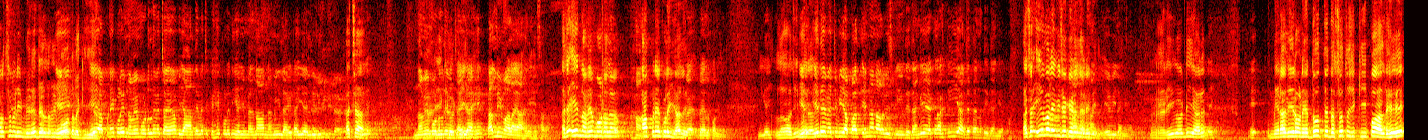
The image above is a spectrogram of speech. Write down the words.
ਪਰਸਨਲੀ ਮੇਰੇ ਦਿਲ ਨੂੰ ਵੀ ਇਹ- ਬਹੁਤ ਲੱਗੀ ਇਹ ਆ। ਆਪਣੇ ਕੋਲੇ ਨਵੇਂ ਮਾਡਲ ਦੇ ਵਿੱਚ ਆਇਆ ਬਾਜ਼ਾਰ ਦੇ ਵਿੱਚ ਕਿਸੇ ਕੋਲੇ ਨਹੀਂ ਹਜੇ ਮਿਲਣਾ ਨਵੀਂ ਲਾਈਟ ਆਈ ਹੈ ਐਲਈਡੀ ਅੱਛਾ। ਨਵੇਂ ਮਾਡਲ ਦੇ ਵਿੱਚ ਆਇਆ ਇਹ ਕੱਲ ਹੀ ਮਾਲ ਆਇਆ ਹਲੇ ਇਹ ਸਾਰਾ। ਅੱਛਾ ਇਹ ਨਵੇਂ ਮਾਡਲ ਆਪਣੇ ਕੋਲ ਹੀ ਆ ਲੈ ਬਿ- ਬਿਲਕੁਲ ਜੀ। ਠੀਕ ਹੈ ਜੀ। ਲਓ ਜੀ ਇਹ- ਇਹਦੇ ਵਿੱਚ ਵੀ ਆਪਾਂ ਇਹਨਾਂ ਨਾਲ ਵੀ ਸਕੀਮ ਦੇ ਦਾਂਗੇ 1 ਲੱਖ 30 ਹਜ਼ਾਰ ਦੇ ਤਿੰਨ ਦੇ ਦਾਂਗੇ ਆਪਾਂ। ਅੱਛਾ ਇਹ ਵਾਲੇ ਵੀ ਜੇ ਕਿਸੇ ਨੇ ਲੈਣੇ ਨੇ। ਇਹ ਵੀ ਲੈਣੇ ਆ। ਵੈਰੀ ਗੁੱਡ ਯਾਰ। ਹੈ। ਇਹ ਮੇਰਾ ਵੀਰ ਹੁਣ ਇਦੋਂ ਉੱਤੇ ਦੱਸੋ ਤੁਸੀਂ ਕੀ ਭਾਲਦੇ?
